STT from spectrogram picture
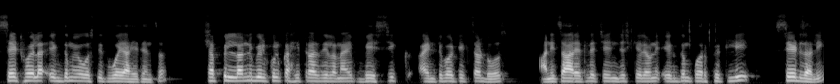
सेट व्हायला एकदम व्यवस्थित वय आहे त्यांचं. ह्या पिल्लांनी बिलकुल काही त्रास दिला नाही. बेसिक अँटीबायोटिकचा डोस आणि चाऱ्यातले चेंजेस केल्याने एकदम परफेक्टली सेट झाली.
